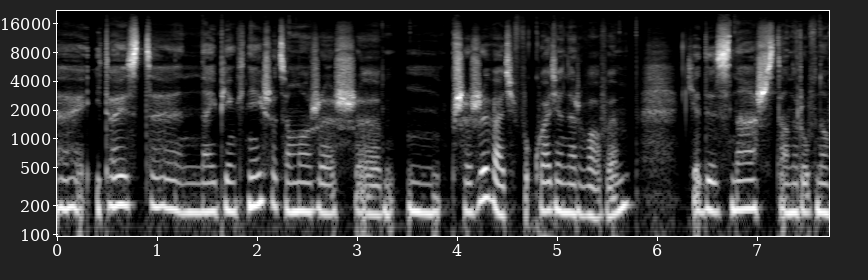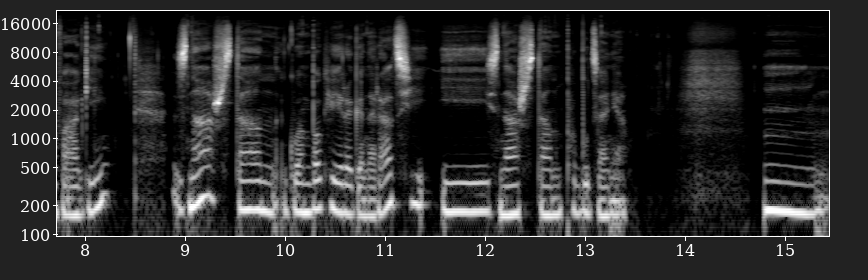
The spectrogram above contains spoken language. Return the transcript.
E, I to jest e, najpiękniejsze, co możesz e, przeżywać w układzie nerwowym, kiedy znasz stan równowagi, znasz stan głębokiej regeneracji i znasz stan pobudzenia. Mm,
